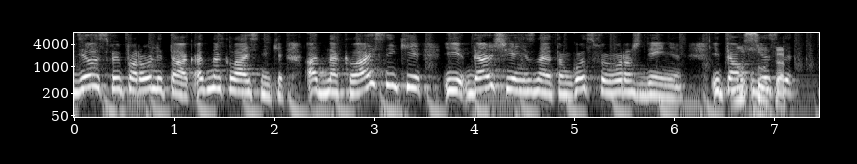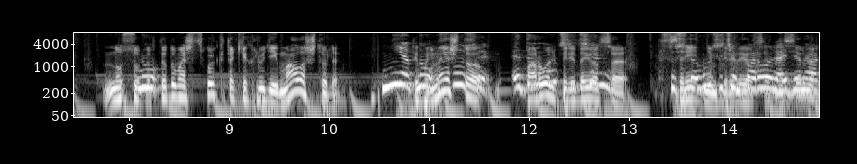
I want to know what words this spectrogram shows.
делай свои пароли так. Одноклассники. Одноклассники, и дальше, я не знаю, там год своего рождения. И там, ну, супер. если ну, супер. Ну, Ты думаешь, сколько таких людей мало, что ли? Нет, Ты ну, понимаешь, слушай, что пароль передается... Чем... В среднем лучше, передается пароль на сервер,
